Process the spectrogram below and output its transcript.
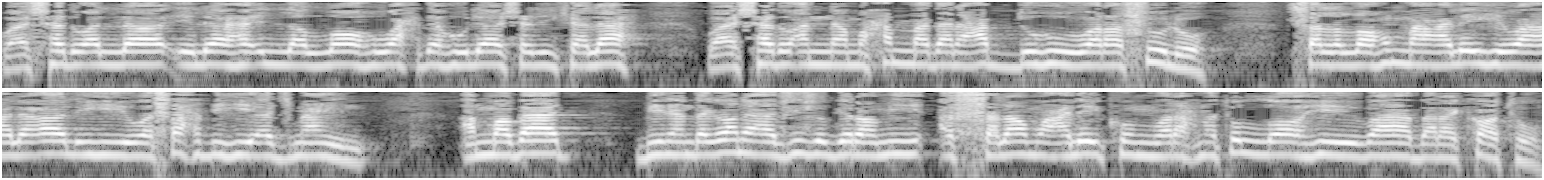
وأشهد أن لا إله إلا الله وحده لا شريك له وأشهد أن محمدا عبده ورسوله. صلى الله عليه وعلى آله وصحبه اجمعین أما بعد بینندگان عزیز و السلام علیکم و رحمت الله و برکاته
